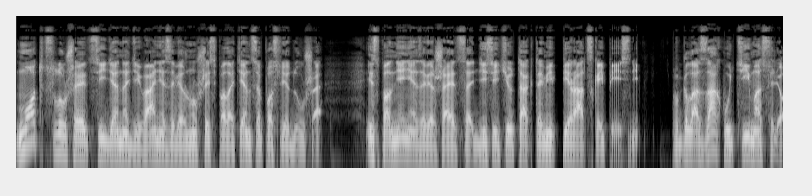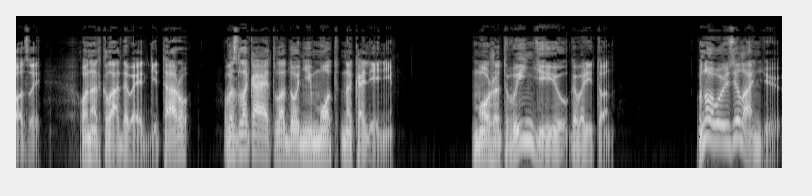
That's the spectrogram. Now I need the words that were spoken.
Мод слушает, сидя на диване, завернувшись в полотенце после душа. Исполнение завершается десятью тактами пиратской песни. В глазах у Тима слезы. Он откладывает гитару, возлагает ладони Мод на колени. «Может, в Индию?» — говорит он. «В Новую Зеландию».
